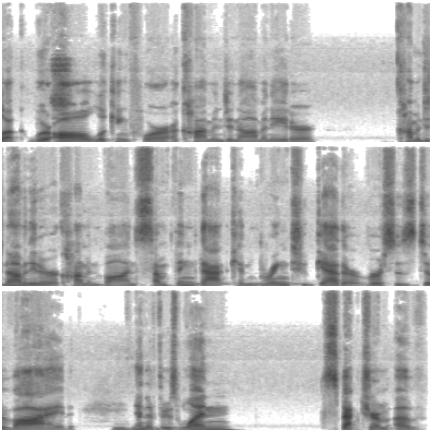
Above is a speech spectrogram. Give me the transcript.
Look, we're all looking for a common denominator, common denominator, a common bond, something that can bring together versus divide. Mm-hmm. And if mm-hmm. there's one spectrum of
